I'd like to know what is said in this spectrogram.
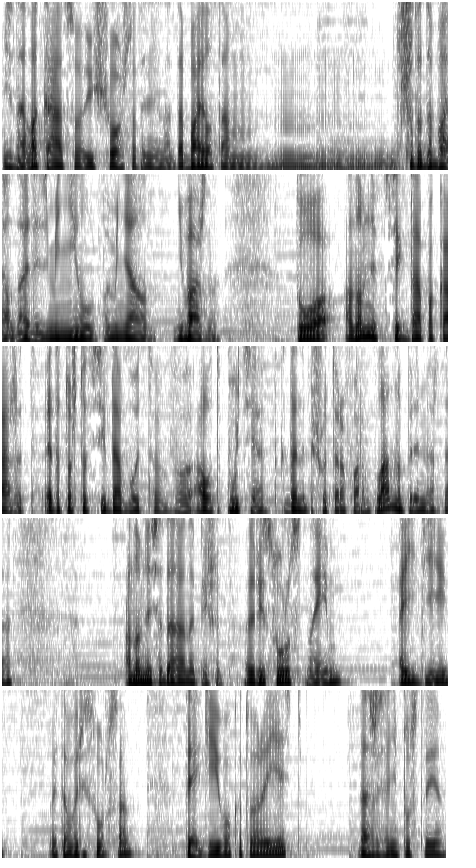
не знаю, локацию, еще что-то, не знаю, добавил там, что-то добавил, да, или изменил, поменял, неважно, то оно мне всегда покажет. Это то, что всегда будет в аутпуте, когда напишу Terraform план, например, да, оно мне всегда напишет ресурс name, ID этого ресурса, теги его, которые есть, даже если они пустые,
